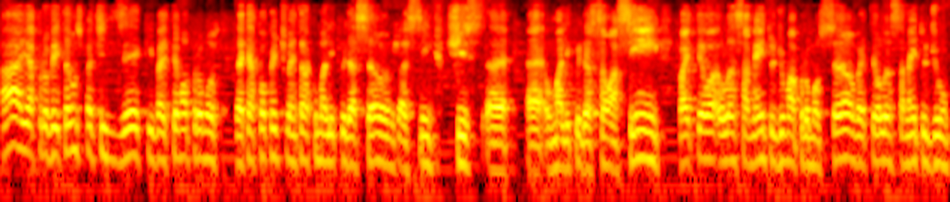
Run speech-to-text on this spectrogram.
ah, e aproveitamos para te dizer que vai ter uma promoção, daqui a pouco a gente vai entrar com uma liquidação, assim, X, é, é, uma liquidação assim, vai ter o lançamento de uma promoção, vai ter o lançamento de um,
